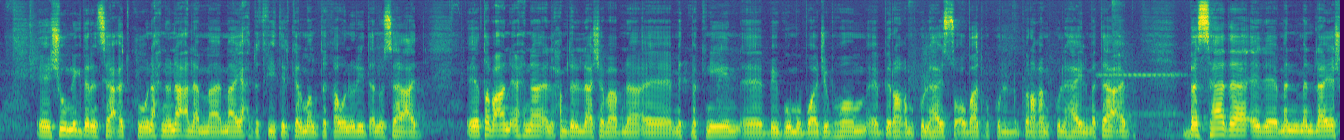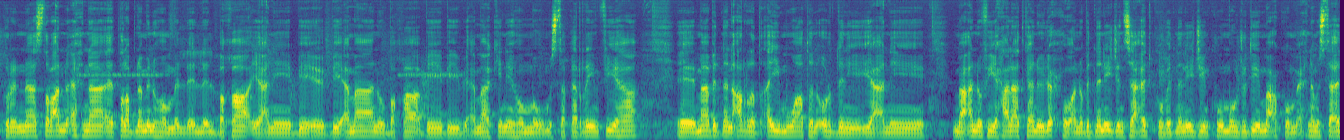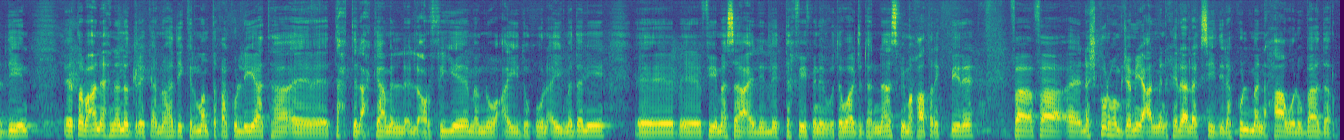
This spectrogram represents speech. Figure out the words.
شو بنقدر نساعدكم؟ نحن نعلم ما, ما يحدث في تلك المنطقة ونريد أن نساعد. طبعا إحنا الحمد لله شبابنا متمكنين بيقوموا بواجبهم برغم كل هاي الصعوبات وكل برغم كل هاي المتاعب. بس هذا من من لا يشكر الناس. طبعا إحنا طلبنا منهم البقاء يعني بأمان وبقاء بأماكنهم ومستقرين فيها. إيه، ما بدنا نعرض أي مواطن أردني يعني مع إنه في حالات كانوا يلحوا إنه بدنا نيجي نساعدكم بدنا نيجي نكون موجودين معكم إحنا مستعدين. إيه، طبعا إحنا ندرك إنه هذيك المنطقة كلياتها إيه، تحت الأحكام العرفية ممنوع أي دخول أي مدني في مساعي للتخفيف من تواجد الناس في مخاطر كبيرة. فنشكرهم جميعا من خلالك سيدي لكل من حاول وبادر.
